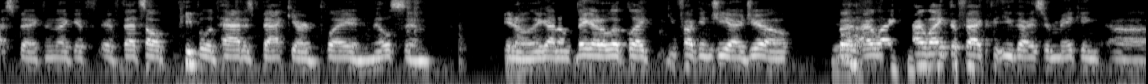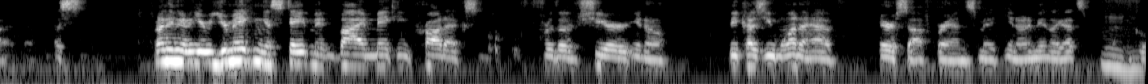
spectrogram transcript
aspect, and like if if that's all people have had is backyard play and Milsim, you know they gotta they gotta look like fucking GI Joe. But I like I like the fact that you guys are making uh, a not even you're you're making a statement by making products for the sheer you know because you want to have airsoft brands make you know what I mean? Like that's Mhm.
